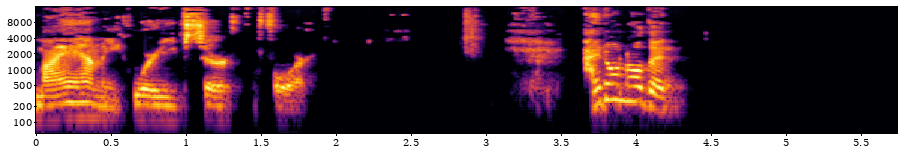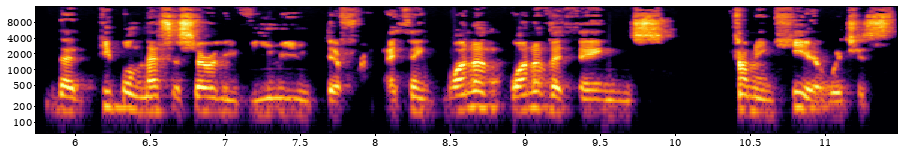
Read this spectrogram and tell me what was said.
Miami, where you've served before? I don't know that that people necessarily view you different. I think one of one of the things coming here, which is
